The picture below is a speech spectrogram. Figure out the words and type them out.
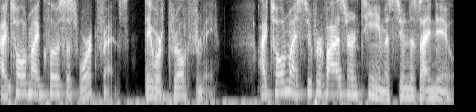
I told my closest work friends. They were thrilled for me. I told my supervisor and team as soon as I knew,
